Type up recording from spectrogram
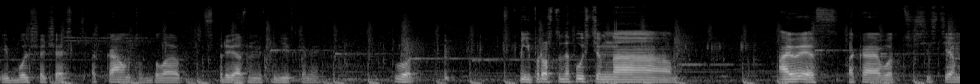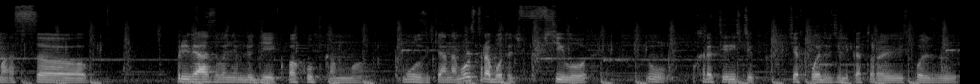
И большая часть аккаунтов была с привязанными кредитками. Вот. И просто, допустим, на iOS такая вот система с привязыванием людей к покупкам музыки, она может работать в силу ну, характеристик тех пользователей, которые используют,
